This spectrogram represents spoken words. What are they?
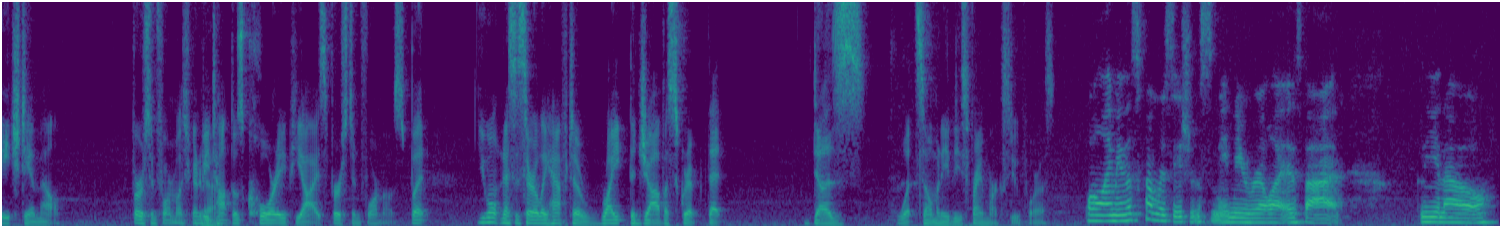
HTML first and foremost. You're going to be taught those core APIs first and foremost, but you won't necessarily have to write the JavaScript that does what so many of these frameworks do for us. Well, I mean, this conversation has made me realize that you know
